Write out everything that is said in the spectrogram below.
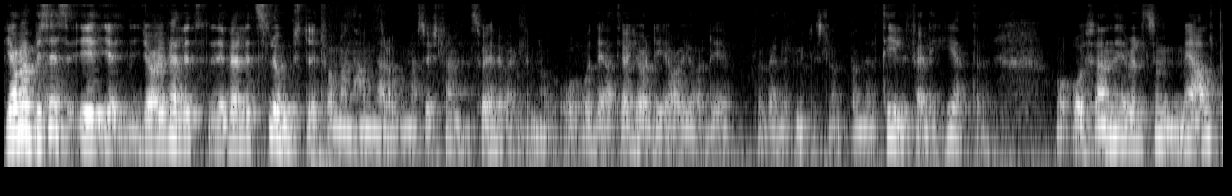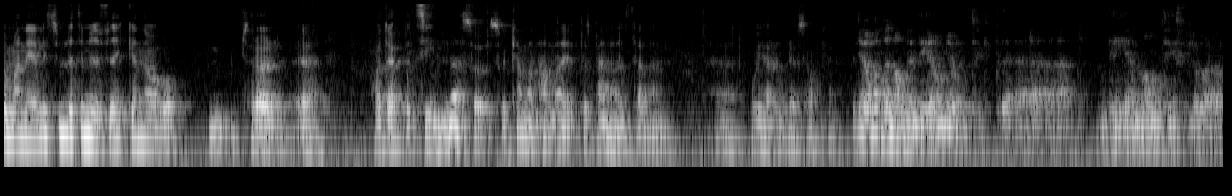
Ja men precis. Jag, är väldigt, det är väldigt slumpstyrt vad man hamnar och vad man sysslar med. Så är det verkligen. Och, och det, att jag gör det jag gör det är för väldigt mycket slumpen eller tillfälligheter. Och, och sen är det väl liksom med allt om man är liksom lite nyfiken och, och sådär, eh, har ett öppet sinne så, så kan man hamna på spännande ställen eh, och göra roliga saker. Jag hade någon idé om jag tyckte eh, det någonting skulle vara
